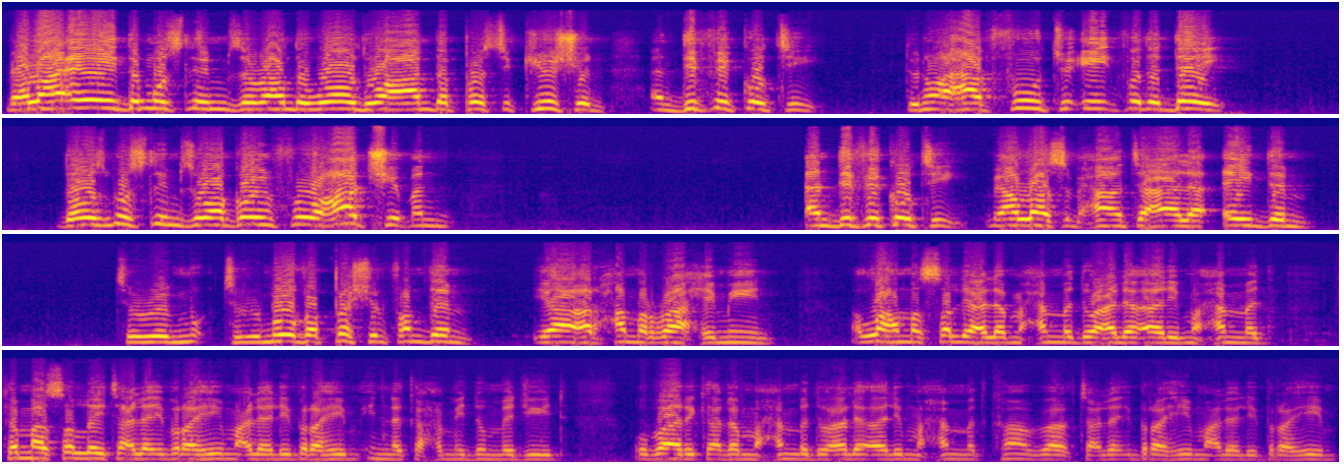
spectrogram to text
May Allah aid the Muslims around the world who are under persecution and difficulty, do not have food to eat for the day. Those Muslims who are going through hardship and, and difficulty, may Allah subhanahu wa ta'ala aid them to, remo to remove oppression from them. Ya Arhamar Rahimeen. اللهم صل على محمد وعلى ال محمد كما صليت على إبراهيم وعلى ال إبراهيم انك حميد مجيد وبارك على محمد وعلى ال محمد كما باركت على إبراهيم وعلى ال إبراهيم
